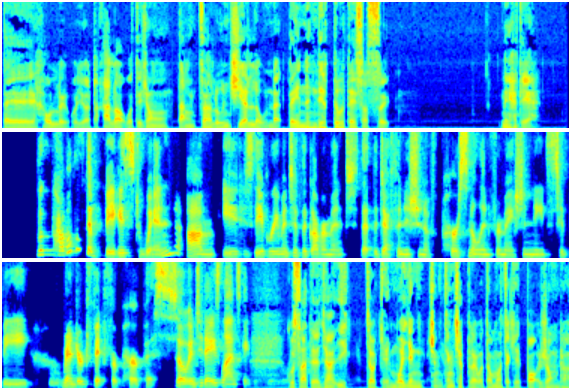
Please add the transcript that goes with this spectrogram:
tê hậu lợi ở do trả lọ ở tí trong tặng cho luôn chia lầu nợ tê nâng điệp tu tê sở sự. Nè hả thế Look, probably the biggest win um, is the agreement of the government that the definition of personal information needs to be rendered fit for purpose. So in today's landscape, của rong là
